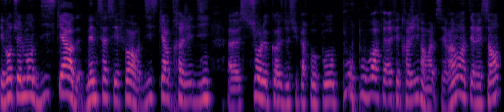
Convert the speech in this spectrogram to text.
Éventuellement discard, même ça c'est fort, discard tragédie euh, sur le cos de Super Popo pour pouvoir faire effet tragédie. Enfin voilà c'est vraiment intéressant.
